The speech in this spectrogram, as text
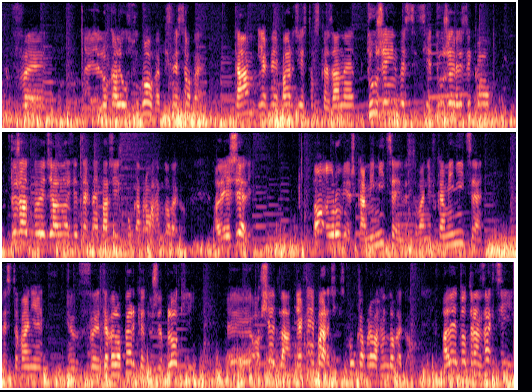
w y, lokale usługowe, biznesowe. Tam jak najbardziej jest to wskazane. Duże inwestycje, duże ryzyko, duża odpowiedzialność, więc jak najbardziej spółka prawa handlowego. Ale jeżeli no również kamienice, inwestowanie w kamienice, inwestowanie w deweloperkę, duże bloki, yy, osiedla, jak najbardziej, spółka prawa handlowego. Ale do transakcji,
